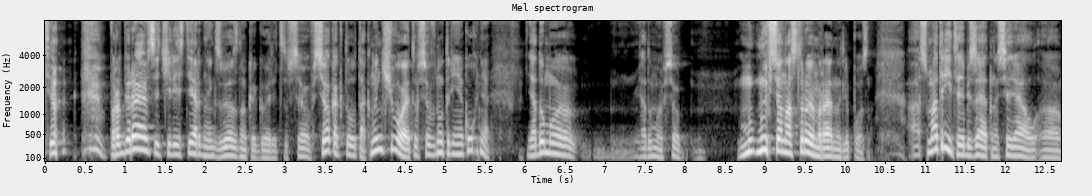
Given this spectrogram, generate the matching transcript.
пробираемся через терник звездную, как говорится. Все, все как-то вот так. Ну ничего, это все внутренняя кухня. Я думаю, я думаю, все мы все настроим рано или поздно. А смотрите обязательно сериал э,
